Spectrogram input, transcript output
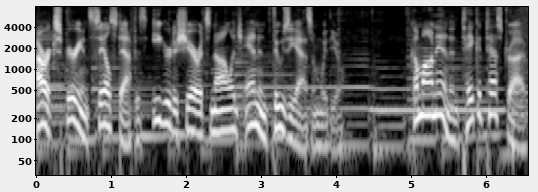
Our experienced sales staff is eager to share its knowledge and enthusiasm with you. Come on in and take a test drive.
